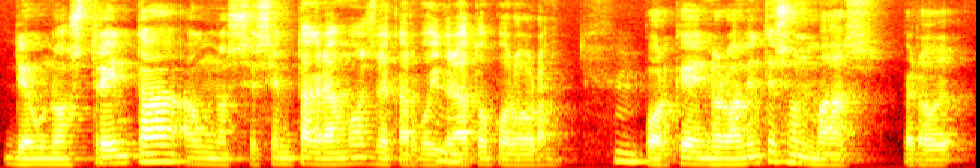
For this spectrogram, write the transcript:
de unos 30 a unos 60 gramos de carbohidrato por hora. Mm. Porque normalmente son más, pero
